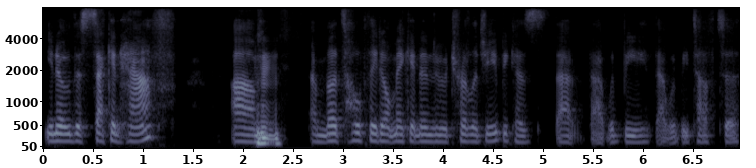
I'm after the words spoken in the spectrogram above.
you know, the second half. Um, um, let's hope they don't make it into a trilogy because that that would be that would be tough to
